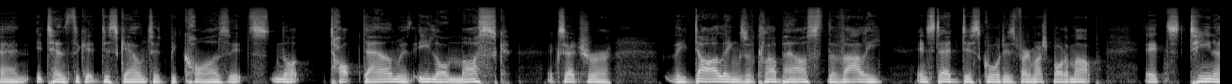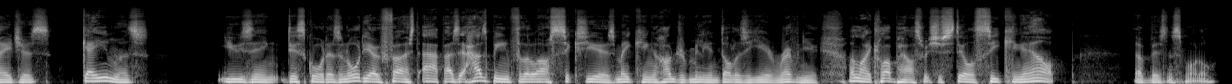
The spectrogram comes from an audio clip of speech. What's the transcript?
and it tends to get discounted because it's not top down with Elon Musk, etc. The darlings of Clubhouse, the Valley. Instead, Discord is very much bottom up. It's teenagers, gamers using Discord as an audio first app, as it has been for the last six years, making $100 million a year in revenue. Unlike Clubhouse, which is still seeking out a business model.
